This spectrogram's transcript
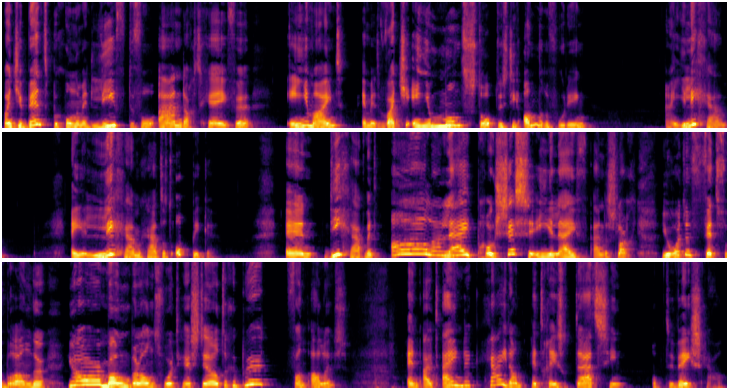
Want je bent begonnen met liefdevol aandacht geven in je mind en met wat je in je mond stopt, dus die andere voeding, aan je lichaam. En je lichaam gaat dat oppikken. En die gaat met allerlei processen in je lijf aan de slag. Je wordt een vetverbrander, je hormoonbalans wordt hersteld, er gebeurt van alles. En uiteindelijk ga je dan het resultaat zien op de weegschaal.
